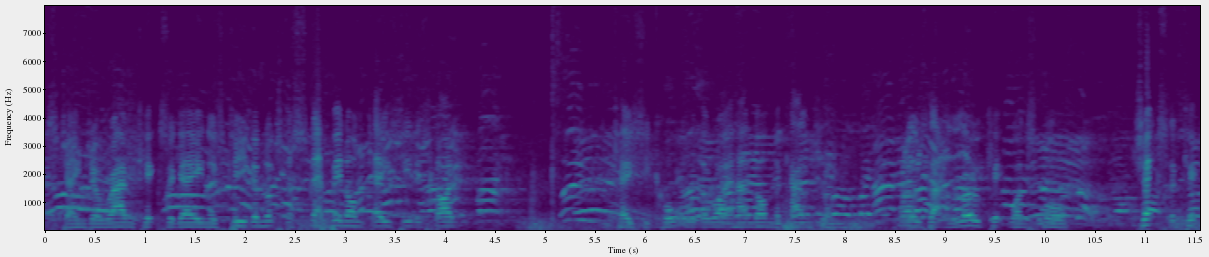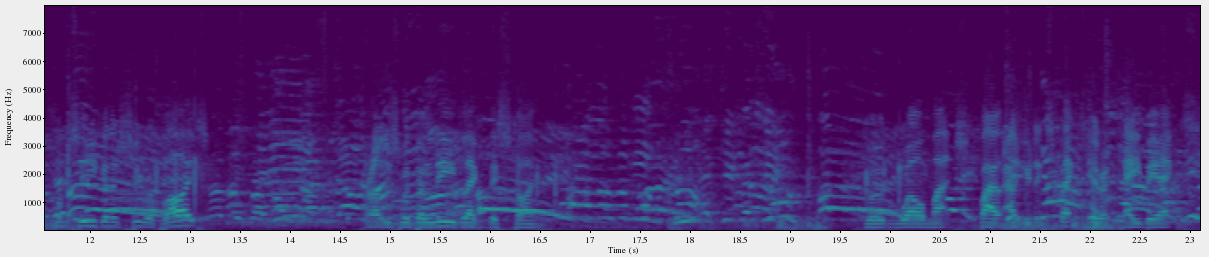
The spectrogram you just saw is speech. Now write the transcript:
Exchange of round kicks again as Tegan looks to step in on Kacey this time. Kacey caught with the right hand on the counter and throws that low kick once more. Checks the kick from Tegan as she replies. Throws with the lead leg this time. Good, well matched bout as you'd expect here at KBX.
